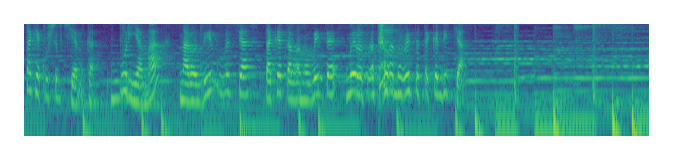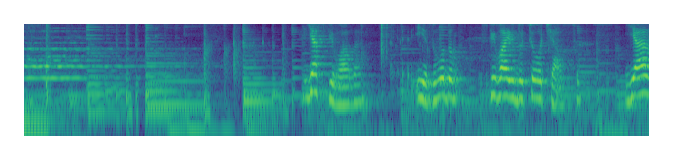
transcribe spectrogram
Так як у Шевченка, в бур'янах народилося таке талановите, виросло талановите таке дитя. Я співала і згодом співаю до цього часу. Я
